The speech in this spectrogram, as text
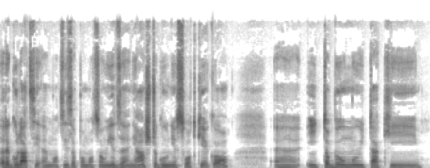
regulację emocji za pomocą jedzenia, szczególnie słodkiego. I to był mój taki E,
